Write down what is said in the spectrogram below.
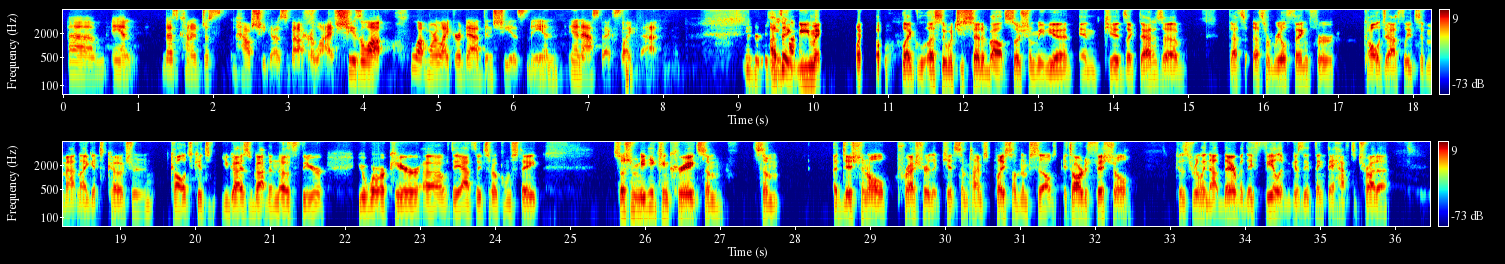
um, and that's kind of just how she goes about her life. She's a lot, a lot more like her dad than she is me, in in aspects like that. I think you make a point, though, like Leslie, what you said about social media and kids, like that is a that's that's a real thing for college athletes that Matt and I get to coach, or college kids you guys have gotten to know through your your work here uh, with the athletes at Oklahoma State. Social media can create some some additional pressure that kids sometimes place on themselves. It's artificial because it's really not there, but they feel it because they think they have to try to,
